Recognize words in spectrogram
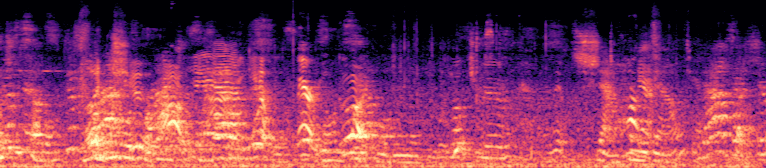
Good very good. Down. You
